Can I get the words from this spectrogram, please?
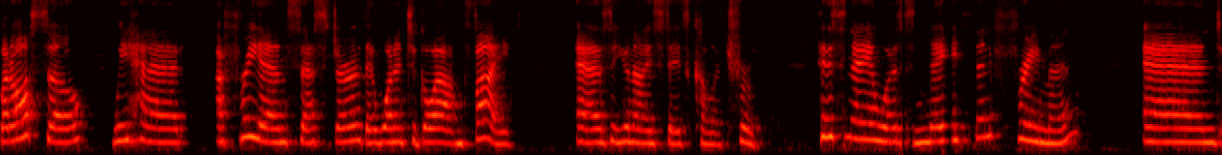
but also we had a free ancestor that wanted to go out and fight as a United States colored troop. His name was Nathan Freeman, and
